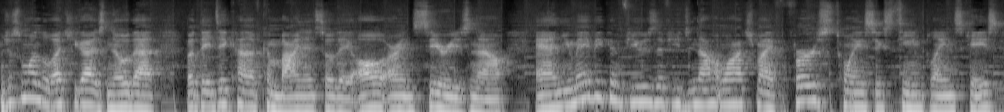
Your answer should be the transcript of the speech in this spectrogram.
I just wanted to let you guys know that, but they did kind of combine it so they all are in series now. And you may be confused if you did not watch my first 2016 Planes case,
